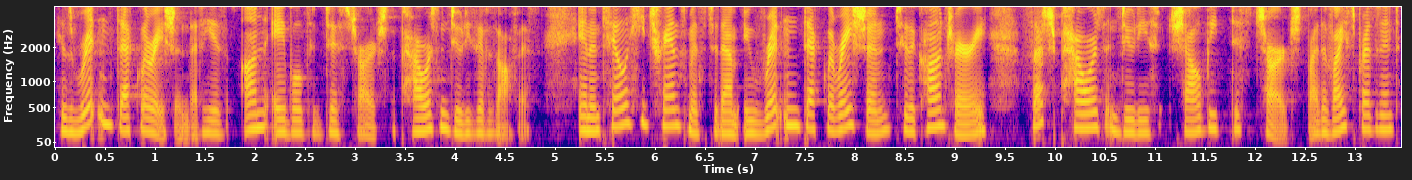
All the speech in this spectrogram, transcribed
his written declaration that he is unable to discharge the powers and duties of his office, and until he transmits to them a written declaration to the contrary, such powers and duties shall be discharged by the vice president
